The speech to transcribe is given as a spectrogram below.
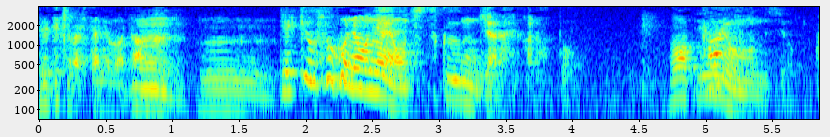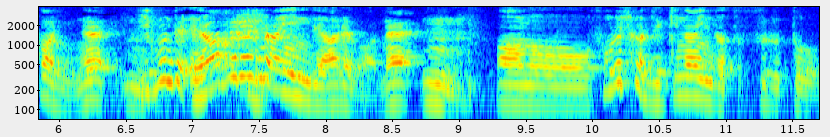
出てきましたねまた。うん。うん。結局そこにね落ち着くんじゃないかなと。まあいうふうに思うんですよ。確かにね、自分で選べれないんであればね、うん。あのそれしかできないんだとすると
